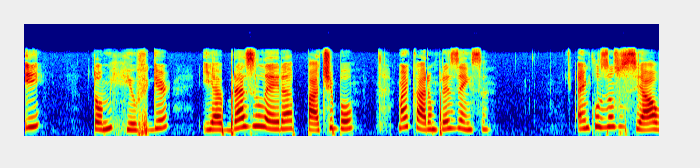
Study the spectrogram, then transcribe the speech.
e Tommy Hilfiger e a brasileira Patty Bo marcaram presença. A inclusão social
